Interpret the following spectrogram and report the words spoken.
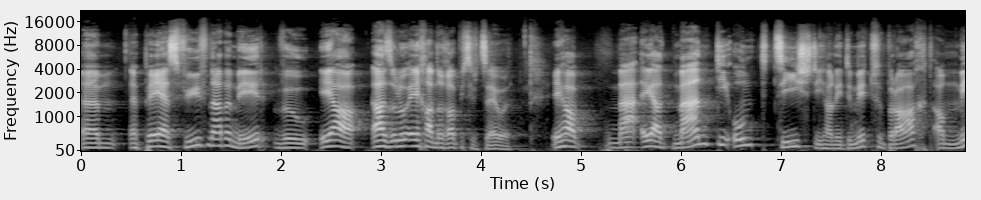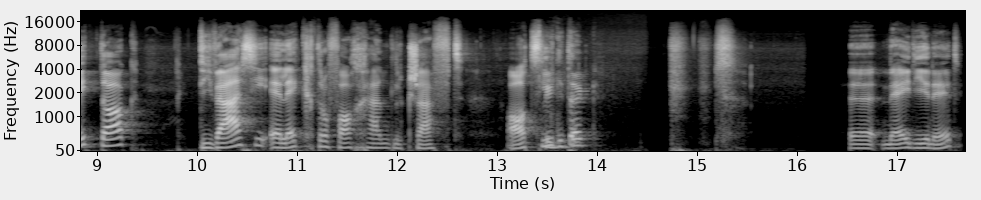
Ähm, ein PS5 neben mir, weil ich habe, also schau, ich kann noch etwas erzählen. Ich habe, ich habe die Mänti und die Dienste habe ich damit verbracht, am Mittag diverse Elektrofachhändlergeschäfte anzuleiten. Äh, nein, die nicht.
